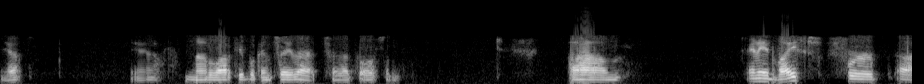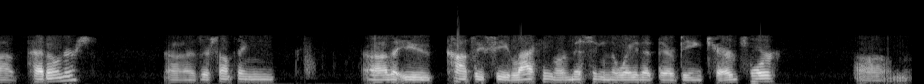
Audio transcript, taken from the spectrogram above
Yeah. Yeah. Not a lot of people can say that, so that's awesome. Um, any advice for uh, pet owners? Uh, is there something uh, that you constantly see lacking or missing in the way that they're being cared for? Um,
